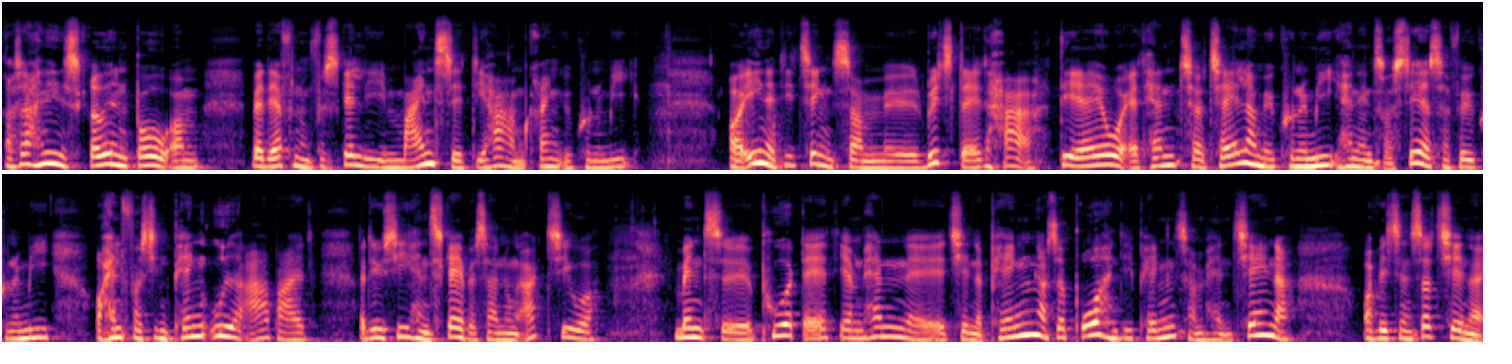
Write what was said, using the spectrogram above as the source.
Og så har han egentlig skrevet en bog om, hvad det er for nogle forskellige mindset, de har omkring økonomi. Og en af de ting, som øh, Rich Dad har, det er jo, at han tør tale om økonomi, han interesserer sig for økonomi, og han får sine penge ud af arbejde. Og det vil sige, at han skaber sig nogle aktiver. Mens øh, Poor Dad, jamen han øh, tjener penge, og så bruger han de penge, som han tjener. Og hvis han så tjener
